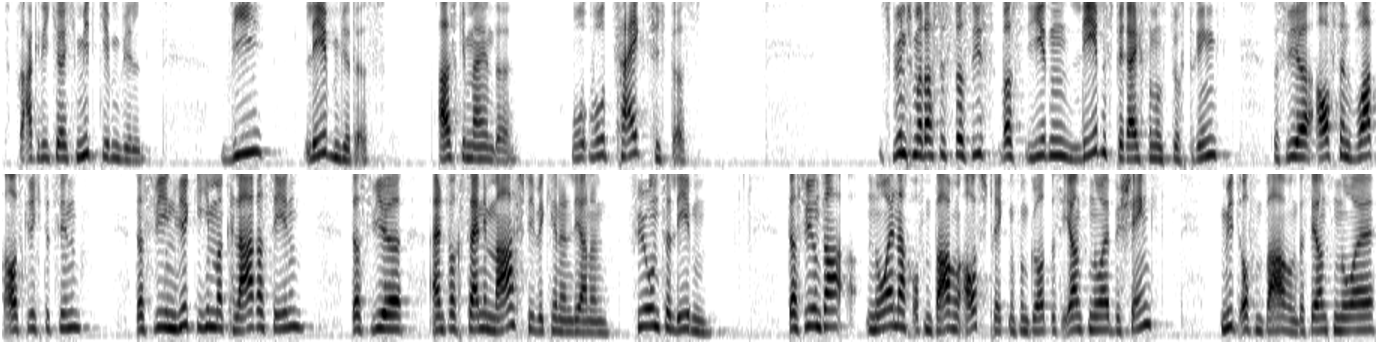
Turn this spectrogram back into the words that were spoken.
Das eine Frage, die ich euch mitgeben will. Wie leben wir das als Gemeinde? Wo, wo zeigt sich das? Ich wünsche mir, dass es was ist, was jeden Lebensbereich von uns durchdringt, dass wir auf sein Wort ausgerichtet sind, dass wir ihn wirklich immer klarer sehen, dass wir einfach seine Maßstäbe kennenlernen für unser Leben, dass wir uns auch neu nach Offenbarung ausstrecken von Gott, dass er uns neu beschenkt mit Offenbarung, dass er uns neue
